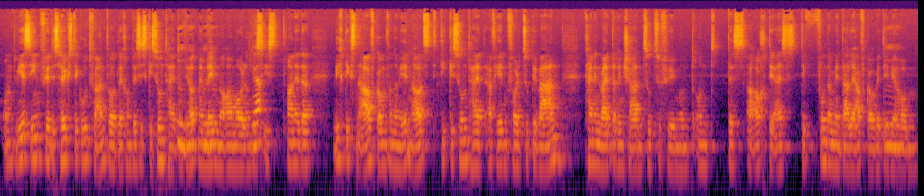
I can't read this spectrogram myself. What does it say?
und wir sind für das höchste Gut verantwortlich und das ist Gesundheit und die mhm, hat man im Leben mhm. noch einmal und ja. das ist eine der wichtigsten Aufgaben von einem jeden Arzt, die Gesundheit auf jeden Fall zu bewahren keinen weiteren Schaden zuzufügen und, und das auch die, als die fundamentale Aufgabe, die mhm. wir haben.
